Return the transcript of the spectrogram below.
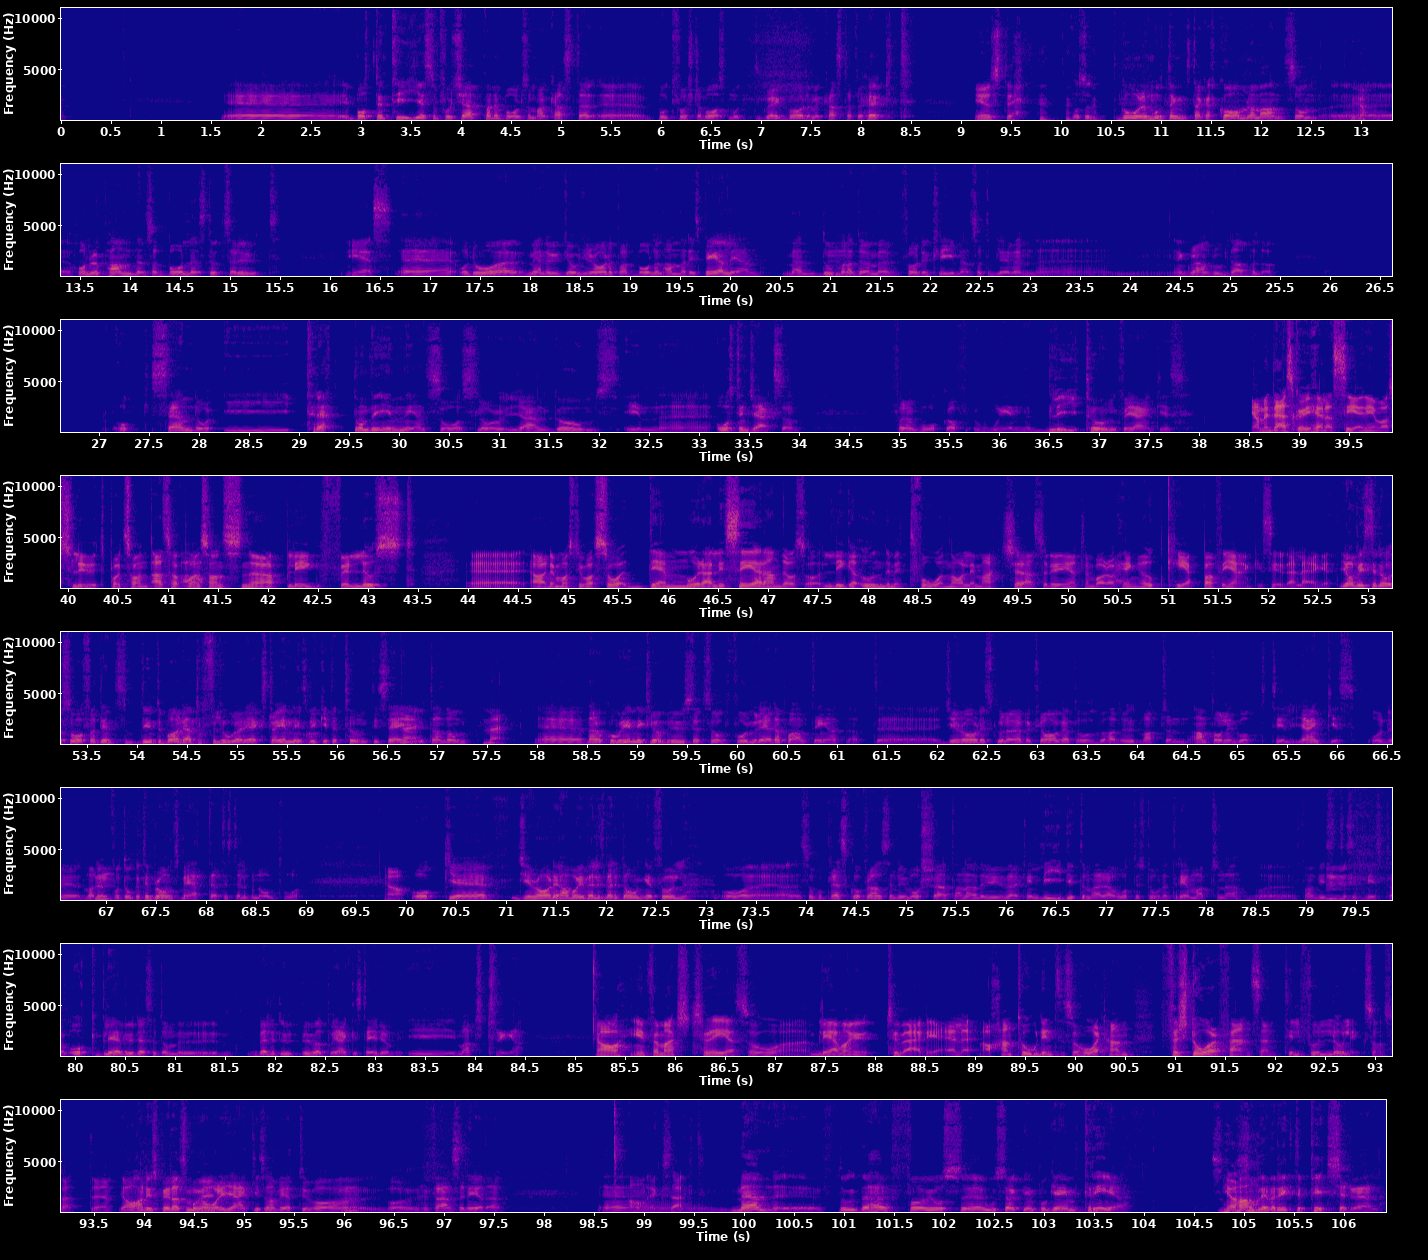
eh, I botten 10 så får Chapman en boll som han kastar eh, mot första bas mot Greg Burden men kastar för högt. Just det. och så går det mot en stackars kameraman som eh, ja. håller upp handen så att bollen studsar ut. Yes. Eh, och då menar ju Joe Girardi på att bollen hamnade i spel igen. Men domarna mm. dömer fördel Cleveland så att det blev en, eh, en ground rule double då. Och sen då i trettonde inningen så slår Jan Gomes in eh, Austin Jackson för en walk-off win. Blytung för Yankees. Ja, men där ska ju hela serien vara slut på, ett sånt, alltså på ja. en sån snöplig förlust. Eh, ja, det måste ju vara så demoraliserande att ligga under med 2-0 i matcher. Alltså det är egentligen bara att hänga upp kepan för Yankees i det där läget. Ja, visst är det så. För det är inte, det är inte bara mm. det att de förlorar i extra innings, vilket är tungt i sig. Nej. Utan de, Nej. Eh, när de kommer in i klubbhuset så får de reda på allting. Att, att eh, Girardi skulle ha överklagat och då hade matchen antagligen gått till Yankees. Och det, de hade mm. fått åka till Bronx med 1-1 istället för 0-2. Ja. Och eh, Girardi han var ju väldigt, väldigt ångerfull. Och eh, så på presskonferensen nu i morse att han hade ju verkligen lidit de här återstående tre matcherna. Eh, för han visste mm. sitt misstag. Och blev ju dessutom uh, väldigt utbuad på Yankee Stadium i match tre. Ja, inför match tre så uh, blev han ju tyvärr det. Eller ja, han tog det inte så hårt. Han förstår fansen till fullo liksom. Så att, uh, ja, han har ju spelat så många men... år i Yankees så han vet ju vad, mm. vad, hur fansen är där. Ja, exakt. Men då, det här för oss osökt in på Game 3. Som, ja. som blev en riktig pitcher-duell.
